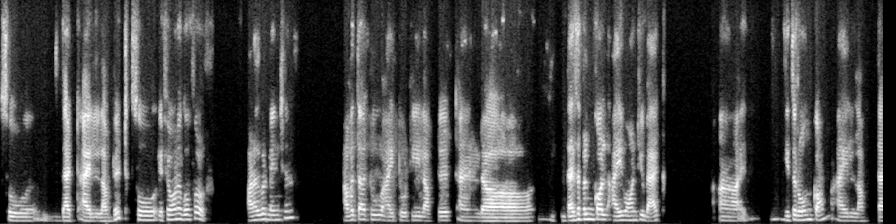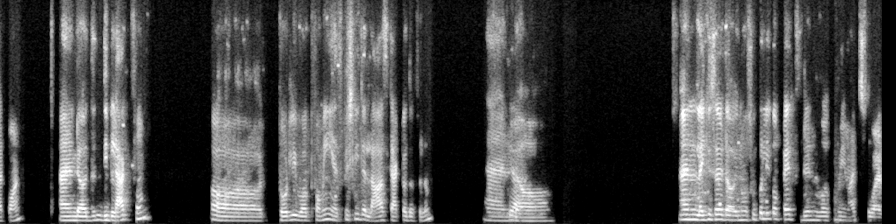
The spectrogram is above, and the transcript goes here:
So that I loved it. So if you want to go for honorable mentions, Avatar 2, I totally loved it, and uh, there's a film called I Want You Back. Uh, it's a rom-com. I loved that one, and uh, the, the Black Phone uh, totally worked for me, especially the last act of the film. And Yeah. uh, and like you said, uh, you know, Super League of Pets didn't work for me much, so I don't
